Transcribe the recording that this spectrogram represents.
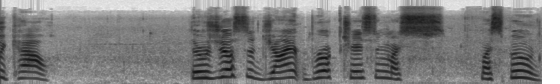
Holy cow. There was just a giant brook chasing my my spoon.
